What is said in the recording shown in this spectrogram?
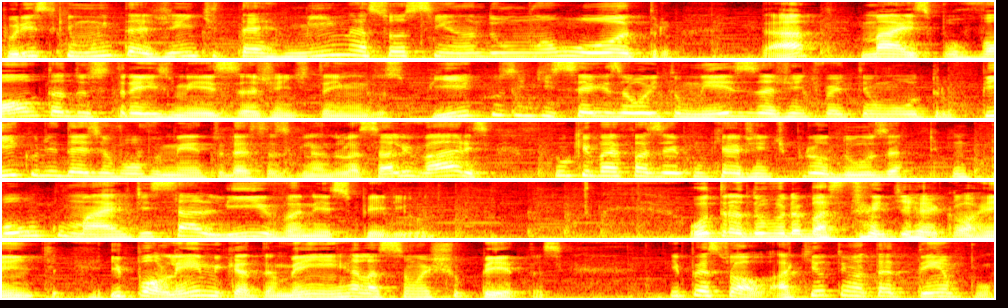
Por isso que muita gente termina associando um ao outro tá? Mas por volta dos três meses a gente tem um dos picos e de seis a oito meses a gente vai ter um outro pico de desenvolvimento dessas glândulas salivares, o que vai fazer com que a gente produza um pouco mais de saliva nesse período. Outra dúvida bastante recorrente e polêmica também é em relação às chupetas. E pessoal, aqui eu tenho até tempo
